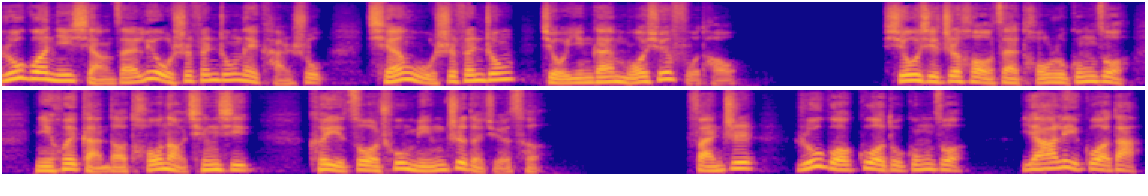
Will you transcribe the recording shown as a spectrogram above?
如果你想在六十分钟内砍树，前五十分钟就应该磨削斧头。休息之后再投入工作，你会感到头脑清晰，可以做出明智的决策。反之，如果过度工作，压力过大，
